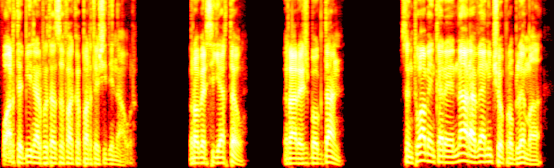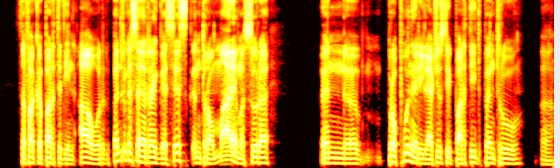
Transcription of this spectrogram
foarte bine ar putea să facă parte și din AUR. Robert Sighiartău, Rareș Bogdan. Sunt oameni care n-ar avea nicio problemă să facă parte din aur, pentru că se regăsesc într-o mare măsură în uh, propunerile acestui partid pentru uh,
